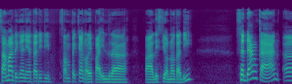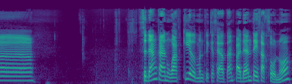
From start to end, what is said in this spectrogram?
Sama dengan yang tadi disampaikan oleh Pak Indra, Pak Listiono tadi. Sedangkan eh, sedangkan Wakil Menteri Kesehatan Pak Dante Saksono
